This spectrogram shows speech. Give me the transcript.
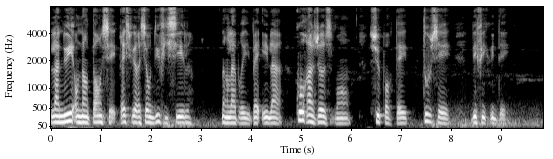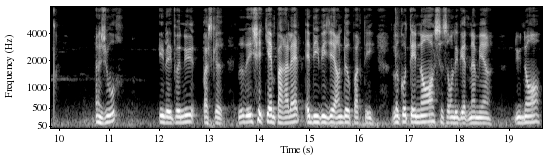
la nuit, on entend ses respirations difficiles dans l'abri, mais il a courageusement supporté toutes ces difficultés. Un jour, il est venu parce que le 17e parallèle est divisé en deux parties. Le côté nord, ce sont les Vietnamiens du nord.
